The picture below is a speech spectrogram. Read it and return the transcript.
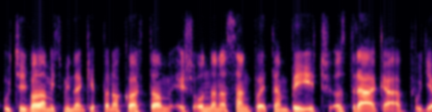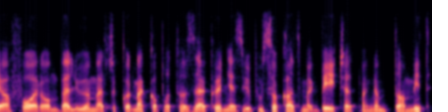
Úgyhogy valamit mindenképpen akartam, és onnan a Szentpajtán Bécs az drágább ugye a forron belül, mert akkor megkapott hozzá a környező buszokat, meg Bécset, meg nem tudom mit.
